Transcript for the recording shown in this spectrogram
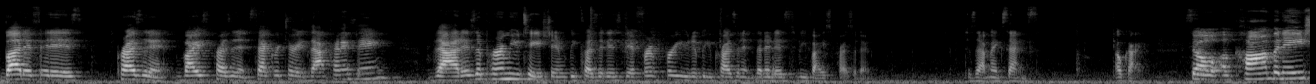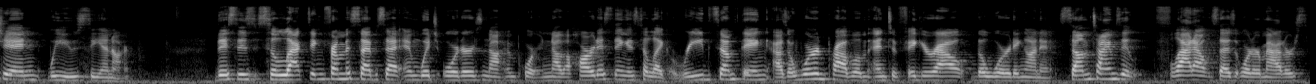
But if it is president, vice president, secretary, that kind of thing, that is a permutation because it is different for you to be president than it is to be vice president. Does that make sense? Okay. So a combination, we use CNR. This is selecting from a subset and which order is not important. Now the hardest thing is to like read something as a word problem and to figure out the wording on it. Sometimes it flat out says order matters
